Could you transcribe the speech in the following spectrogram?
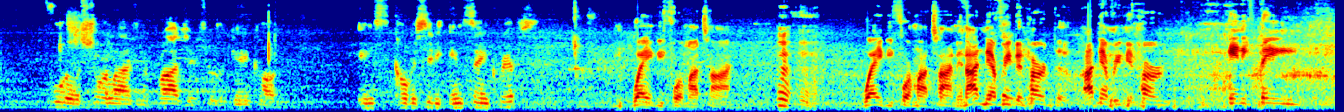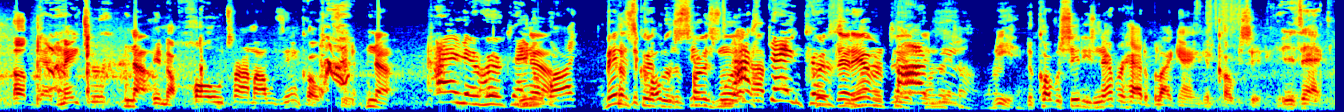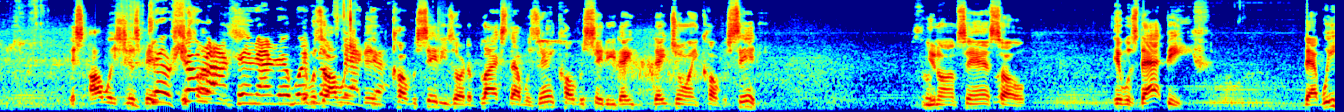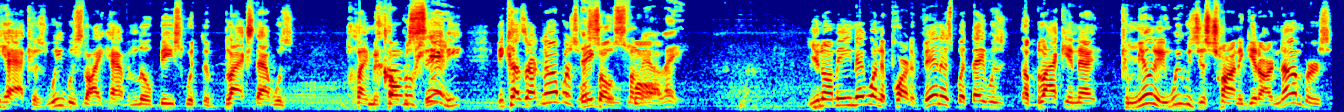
before it was shorelines in the projects, there was a gang called in Culver City Insane Crips. Way before my time. Mm-mm. Way before my time. And I never even heard the I never even heard anything of that nature No, in the whole time I was in Culver City. no. I ain't never heard that. You know No. why? Venice the Crips Culver was the first City's one Not I, staying Crips that ever City. Five Yeah, The Culver City's never had a black gang in Culver City. exactly. It's always just been Tell it's Sholine always- out there. It wasn't no always been guy. Culver Cities or the blacks that was in Culver City, they they joined Culver City. You know what I'm saying? So it was that beef that we had because we was like having little beefs with the blacks that was claiming Culver, Culver City because our numbers were They so moved from. LA. You know what I mean? They wasn't a part of Venice, but they was a black in that community. We was just trying to get our numbers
